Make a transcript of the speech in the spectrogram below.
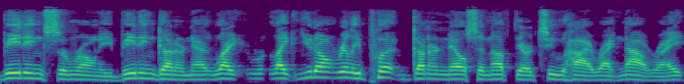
beating Cerrone, beating Gunnar Nelson, like like you don't really put Gunnar Nelson up there too high right now, right?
